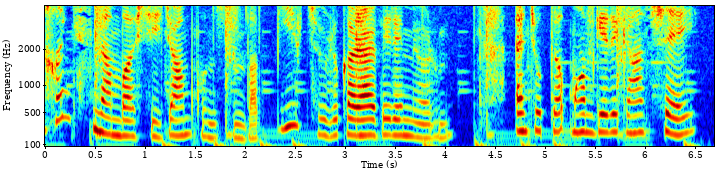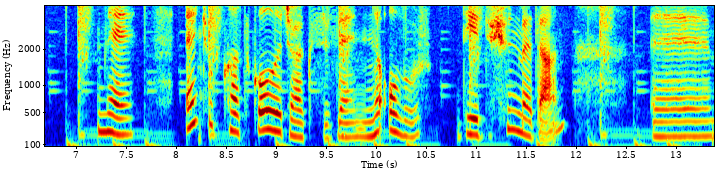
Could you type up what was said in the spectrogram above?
hangisinden başlayacağım konusunda bir türlü karar veremiyorum. En çok yapmam gereken şey ne? En çok katkı olacak size ne olur diye düşünmeden ee,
